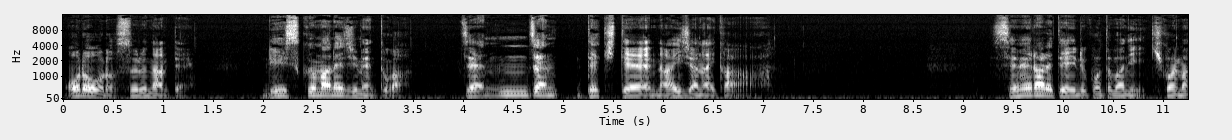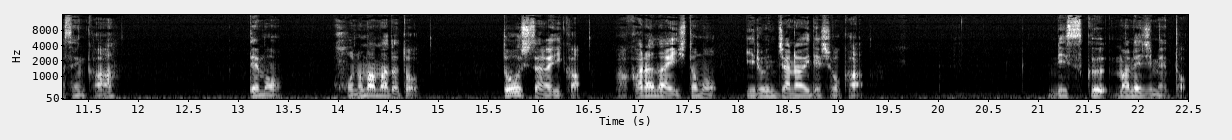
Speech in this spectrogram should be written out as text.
おろおろするなんてリスクマネジメントが全然できてないじゃないか。責められている言葉に聞こえませんか？でもこのままだとどうしたらいいかわからない人もいるんじゃないでしょうか。リスクマネジメント。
